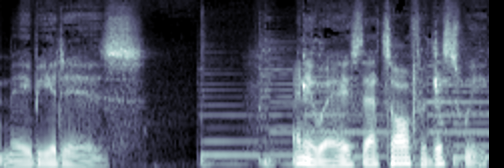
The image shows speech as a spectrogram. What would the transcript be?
Maybe it is. Anyways, that's all for this week.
